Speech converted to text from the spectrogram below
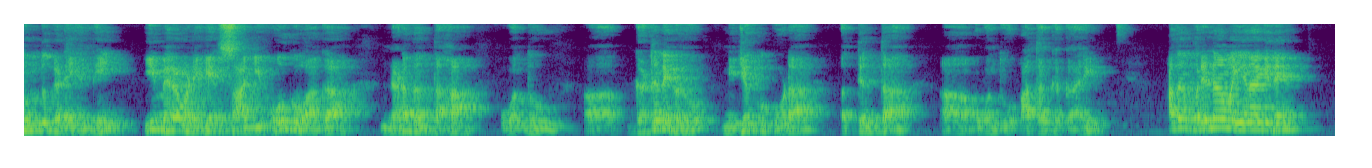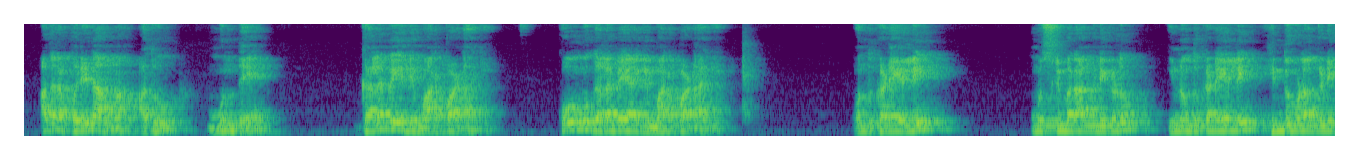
ಮುಂದುಗಡೆಯಲ್ಲಿ ಈ ಮೆರವಣಿಗೆ ಸಾಗಿ ಹೋಗುವಾಗ ನಡೆದಂತಹ ಒಂದು ಘಟನೆಗಳು ನಿಜಕ್ಕೂ ಕೂಡ ಅತ್ಯಂತ ಒಂದು ಆತಂಕಕಾರಿ. ಅದರ ಪರಿಣಾಮ ಏನಾಗಿದೆ? ಅದರ ಪರಿಣಾಮ ಅದು ಮುಂದೆ ಗಲಭೆಯಲ್ಲಿ ಮಾರ್ಪಾಡಾಗಿ, ಕೋಮು ಗಲಭೆಯಾಗಿ ಮಾರ್ಪಾಡಾಗಿ. ಒಂದು ಕಡೆಯಲ್ಲಿ ಮುಸ್ಲಿಮರ ಅಂಗಡಿಗಳು, ಇನ್ನೊಂದು ಕಡೆಯಲ್ಲಿ ಹಿಂದೂಗಳ ಅಂಗಡಿ.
